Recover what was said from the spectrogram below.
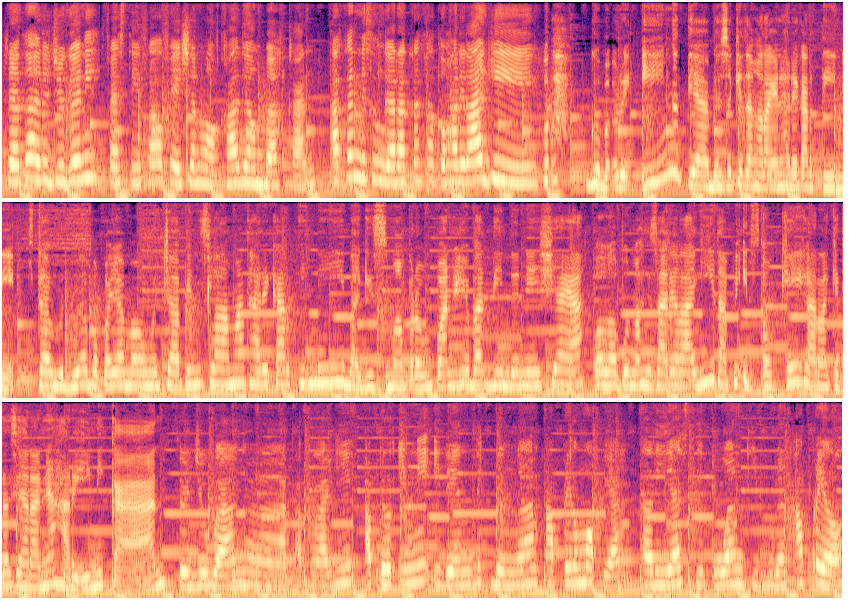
ternyata ada juga nih festival fashion lokal yang bahkan akan diselenggarakan satu hari lagi. Gue baru inget ya besok kita ngerayain Hari Kartini. Kita berdua pokoknya mau ngucapin selamat Hari Kartini bagi semua perempuan hebat di Indonesia ya. Walaupun masih sehari lagi tapi it's okay karena kita siarannya hari ini kan. Setuju banget, apalagi April ini identik dengan April Mop ya, alias tipuan di bulan April.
